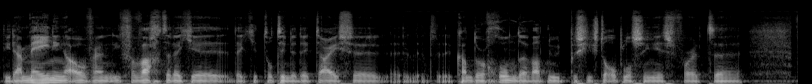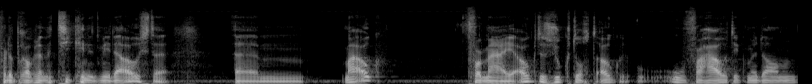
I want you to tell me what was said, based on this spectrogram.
die daar meningen over en die verwachten dat je, dat je tot in de details kan doorgronden wat nu precies de oplossing is voor, het, voor de problematiek in het Midden-Oosten. Ehm, maar ook voor mij, ook de zoektocht, ook hoe verhoud ik me dan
